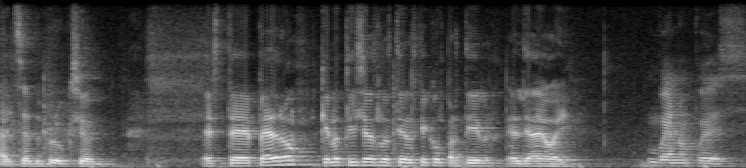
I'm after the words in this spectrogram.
Al set de producción. Este, Pedro, ¿qué noticias nos tienes que compartir el día de hoy? Bueno, pues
